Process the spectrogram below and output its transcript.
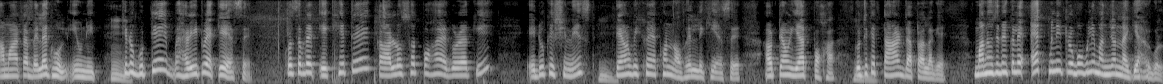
আমাৰ এটা বেলেগ হ'ল ইউনিট। কিন্তু গোটেই হেৰিটো একেই আছে। কৈছে বোলে এখেতে কাৰ্লছত পঢ়া এগৰাকী এডুকেশ্যনিষ্ট তেওঁৰ বিষয়ে এখন নভেল লিখি আছে আৰু তেওঁ ইয়াত পঢ়া। গতিকে তাৰ ডাটা লাগে। মানুহজনে ক'লে এক মিনিট ৰ'ব বুলি মানুহজন নাইকিয়া হৈ গ'ল।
